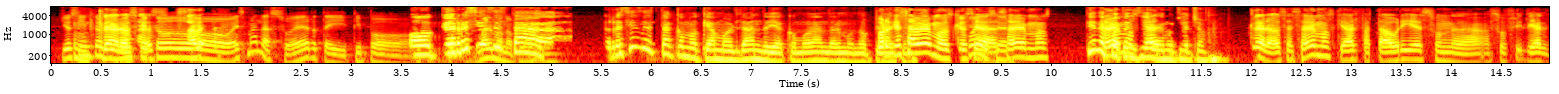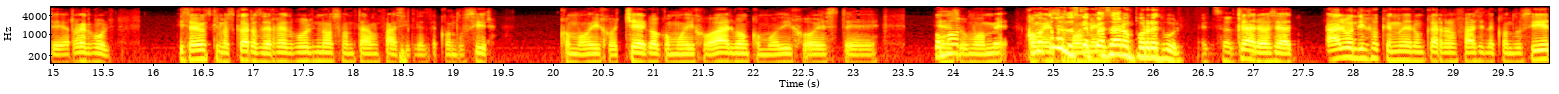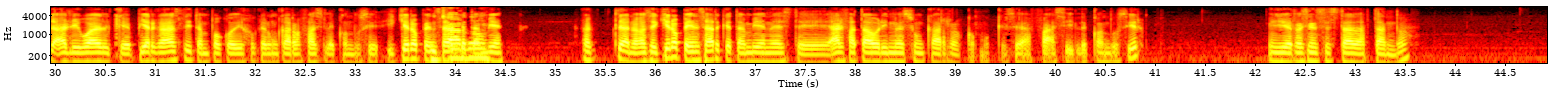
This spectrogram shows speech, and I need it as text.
Yo siento claro, que más o sea, que todo sabe- es mala suerte y tipo... O que recién se está. Recién se está como que amoldando y acomodando al monoplaza. Porque sabemos que, o sea, sabemos, Tiene sabemos potencial que- el muchacho. Claro, o sea, sabemos que Alfa Tauri es una su filial de Red Bull. Y sabemos que los carros de Red Bull no son tan fáciles de conducir. Como dijo Checo, como dijo Albon, como dijo este Como- en su momento. Como todos los que pasaron por Red Bull. Exacto. Claro, o sea, Albon dijo que no era un carro fácil de conducir, al igual que Pierre Gasly tampoco dijo que era un carro fácil de conducir. Y quiero pensar que también, ah, claro, o sea, quiero pensar que también este Alfa Tauri no es un carro como que sea fácil de conducir. Y recién se está adaptando.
